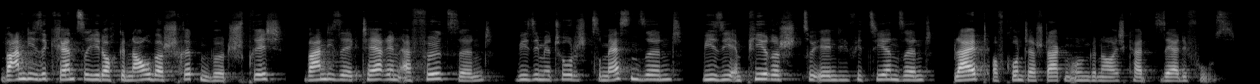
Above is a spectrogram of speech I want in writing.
Wann diese Grenze jedoch genau überschritten wird, sprich wann diese Kriterien erfüllt sind, wie sie methodisch zu messen sind, wie sie empirisch zu identifizieren sind, bleibt aufgrund der starken Ungenauigkeit sehr diffus.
